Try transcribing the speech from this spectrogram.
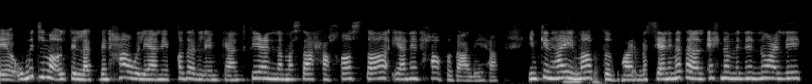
آه، ومثل ما قلت لك بنحاول يعني قدر الإمكان في عندنا مساحة خاصة يعني نحافظ عليها. يمكن هاي ما بتظهر بس يعني مثلا إحنا من النوع اللي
